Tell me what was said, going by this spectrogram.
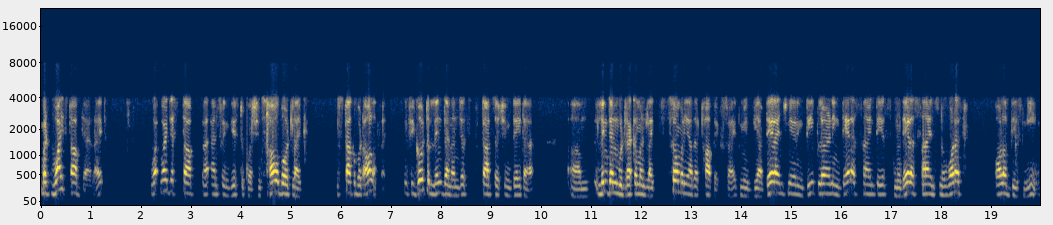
But why stop there, right? Why, why just stop uh, answering these two questions? How about like, let's talk about all of it if you go to LinkedIn and just start searching data, um, LinkedIn would recommend like so many other topics, right? I mean, we have data engineering, deep learning, data scientists, you know, data science. You know, what does all of these mean,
